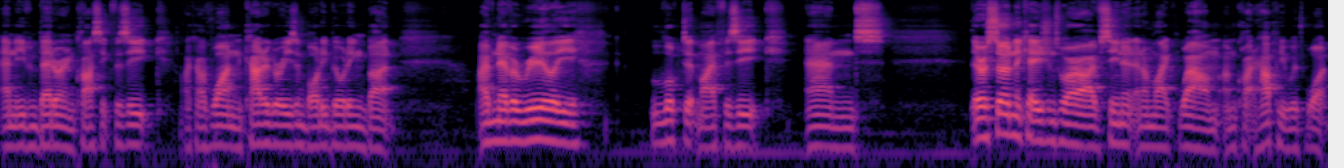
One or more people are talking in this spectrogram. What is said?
and even better in classic physique. Like I've won categories in bodybuilding, but I've never really looked at my physique and there are certain occasions where I've seen it and I'm like, wow, I'm, I'm quite happy with what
